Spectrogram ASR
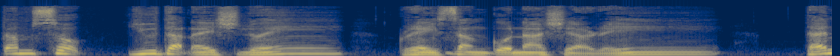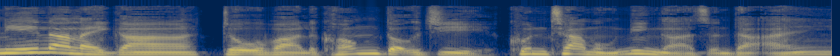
တမ်ဆော့ယူဒတ်အိုင်ရှလွင်ဂရေဆန်ကိုနာရှာရဲဒန်နီလာလိုက်ကဒိုအဘလခေါင်းတော့ကြီးခွန်ချမုန်နိငါစန်တအိုင်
